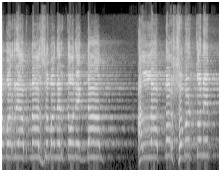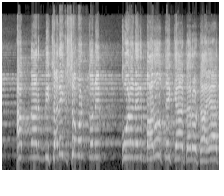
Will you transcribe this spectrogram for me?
আমার রে আপনার জমানের তো অনেক দাম আল্লাহ আপনার সমর্থনে আপনার বিচারিক সমর্থনে কোরআনের বারো থেকে আঠারোটা আয়াত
